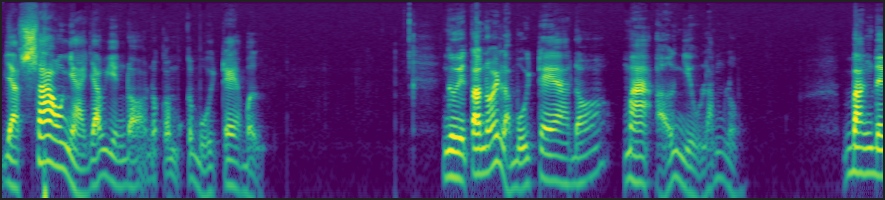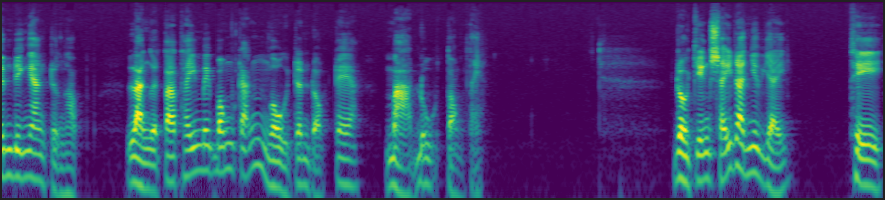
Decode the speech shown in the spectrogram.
Và sau nhà giáo viên đó nó có một cái bụi tre bự. Người ta nói là bụi tre đó ma ở nhiều lắm luôn. Ban đêm đi ngang trường học là người ta thấy mấy bóng trắng ngồi trên đọt tre mà đu toàn tẹt. Rồi chuyện xảy ra như vậy thì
